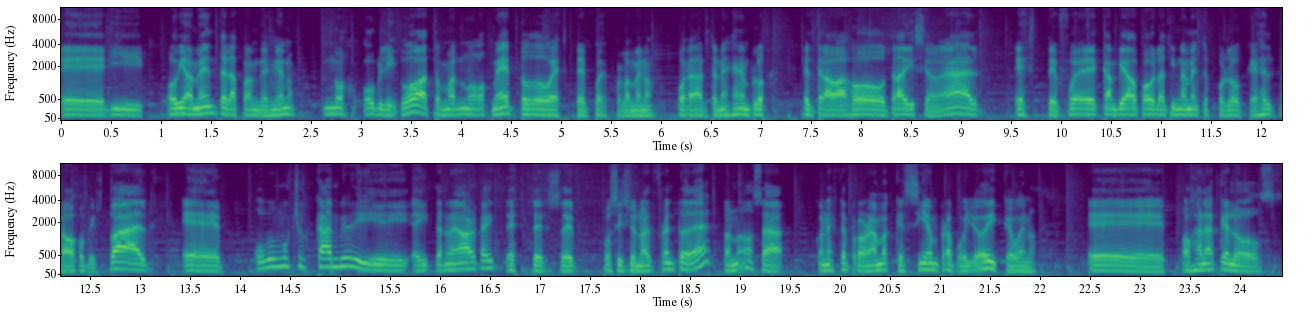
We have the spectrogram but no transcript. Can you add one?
eh, y obviamente la pandemia nos, nos, obligó a tomar nuevos métodos, este, pues por lo menos por darte un ejemplo, el trabajo tradicional este, fue cambiado paulatinamente por lo que es el trabajo virtual. Eh, hubo muchos cambios y, e Internet Archive este, se posicionó al frente de esto, ¿no? O sea, con este programa que siempre apoyó y que bueno, eh, ojalá que los,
